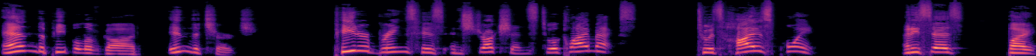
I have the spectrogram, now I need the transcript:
and the people of God in the church, Peter brings his instructions to a climax, to its highest point. And he says, by,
